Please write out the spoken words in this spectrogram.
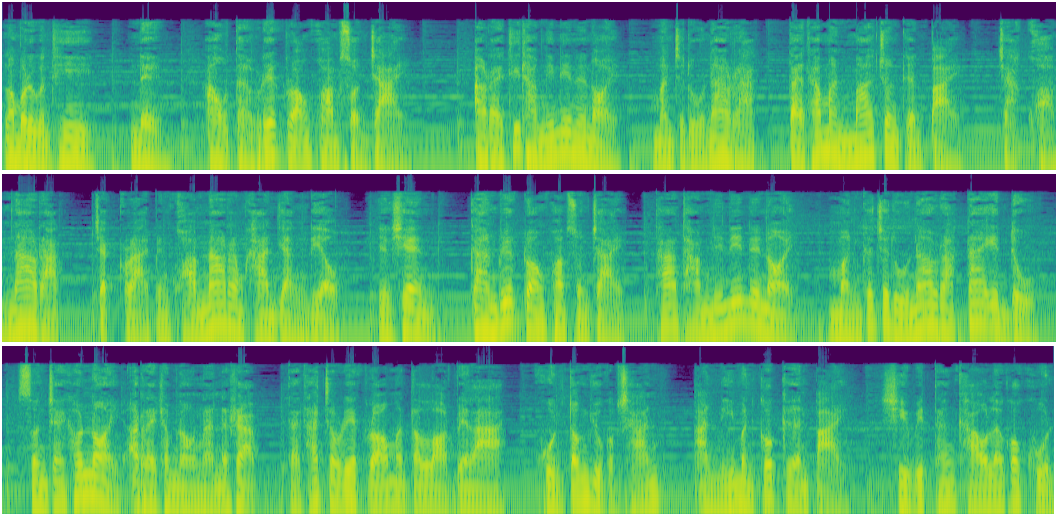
เรามาดูกันที่ 1. เอาแต่เรียกร้องความสนใจ อะไรที่ทำนิดๆหน่อยๆมันจะดูน่ารัก แต่ถ้ามันมากจนเกินไป จากความน่ารักจะกลายเป็นความน่ารำคาญอย่างเดียว อย่างเช่น การเรียกร้องความสนใจ ถ้าทำนิดๆหน่อยๆมันก็จะดูน่ารักน่าเอ็นดู สนใจเขาหน่อยอะไรทำนองนั้นนะครับ แต่ถ้าจะเรียกร้องมันตลอดเวลา คุณต้องอยู่กับฉัน อันนี้มันก็เกินไป ชีวิตทั้งเขาแล้วก็คุณ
